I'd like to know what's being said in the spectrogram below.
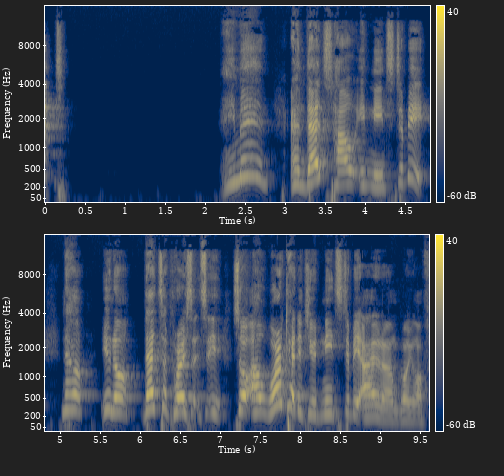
it. Amen. And that's how it needs to be. Now, you know, that's a person. See, so our work attitude needs to be, I don't know, I'm going off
